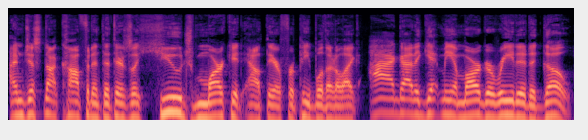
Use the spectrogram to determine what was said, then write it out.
I'm just not confident that there's a huge market out there for people that are like, I got to get me a margarita to go.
